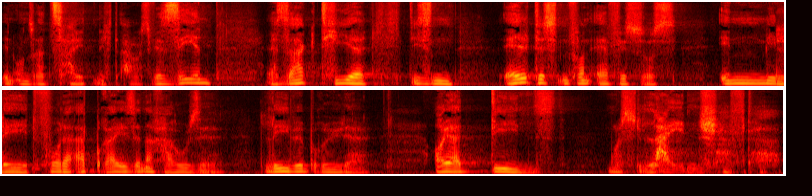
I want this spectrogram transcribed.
in unserer Zeit nicht aus. Wir sehen, er sagt hier diesen Ältesten von Ephesus in Milet vor der Abreise nach Hause, liebe Brüder, euer Dienst muss Leidenschaft haben.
